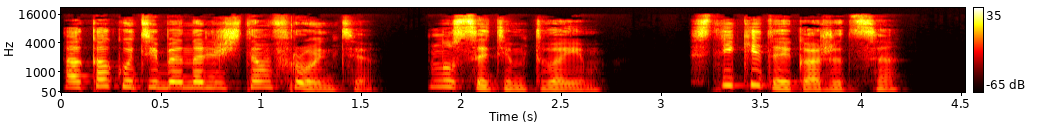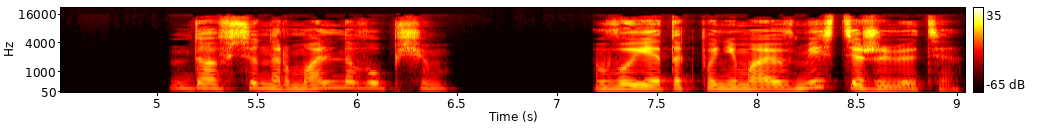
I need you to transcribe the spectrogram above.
а как у тебя на личном фронте? Ну, с этим твоим. С Никитой, кажется. Да, все нормально, в общем. Вы, я так понимаю, вместе живете?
